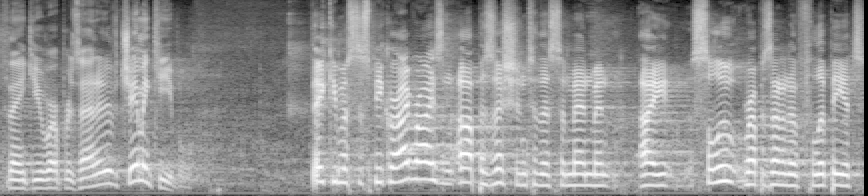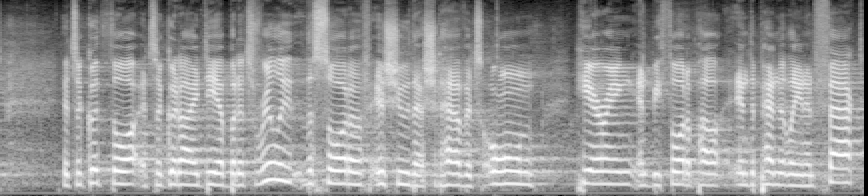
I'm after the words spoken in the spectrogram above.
Thank you, Representative. Chairman Keable. Thank you, Mr. Speaker. I rise in opposition to this amendment. I salute Representative Filippi. It's, it's a good thought, it's a good idea, but it's really the sort of issue that should have its own hearing and be thought about independently. And in fact,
